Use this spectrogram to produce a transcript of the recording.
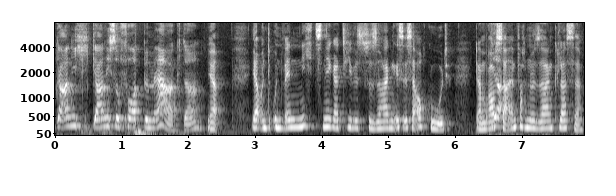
gar nicht, gar nicht sofort bemerkt. Ja? Ja, ja und, und wenn nichts Negatives zu sagen ist, ist ja auch gut. Dann brauchst Ja. du einfach nur sagen, klasse.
